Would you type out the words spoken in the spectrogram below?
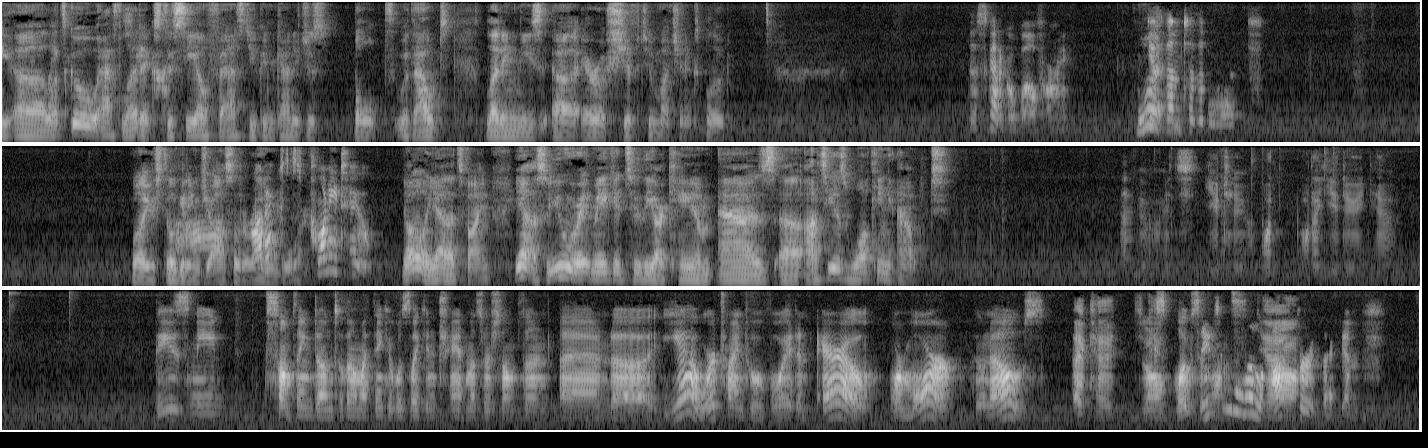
Tumulty. uh, let's go athletics to see how fast you can kind of just bolt without letting these uh, arrows shift too much and explode. This is gonna go well for me. What? Give them to the dwarf. Well, you're still getting Uh, jostled around, athletics, dwarf. 22. Oh, yeah, that's fine. Yeah, so you make it to the Arcanum as uh, Atia's walking out. Oh, it's you two. Need something done to them. I think it was like enchantments or something. And uh, yeah, we're trying to avoid an arrow or more. Who knows? Okay, I'll, Explosive ones. a little Yeah. hot for a second.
